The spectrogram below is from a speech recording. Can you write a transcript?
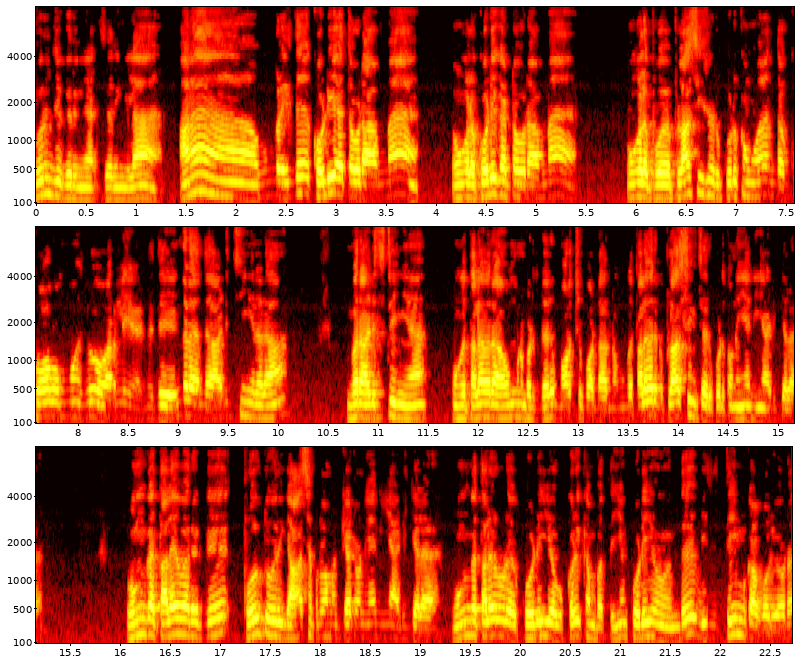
புரிஞ்சுக்கிறீங்க சரிங்களா? ஆனா உங்களை இதை கொடி ஏற்ற விடாம உங்களை கொடி கட்ட விடாம உங்களை இப்போ பிளாஸ்டிக் சோறு கொடுக்கும்போது இந்த கோபமும் இதுவோ வரலையே. இது எங்களை இந்த அடிச்சிங்களடா இவரை அடிச்சிட்டீங்க. உங்கள் தலைவரை அவமானப்படுத்தாரு முறைச்சு போட்டாரு உங்கள் தலைவருக்கு பிளாஸ்டிக் சேர் கொடுத்தோன்னே ஏன் அடிக்கலை? உங்கள் தலைவருக்கு பொது தொகுதிக்கு ஆசைப்படாமல் கேட்டோன்னே ஏன் அடிக்கலை? உங்கள் உங்க தலைவருடைய கொடிய கொடி கம்பத்தையும் கொடியும் வந்து திமுக கொடியோட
